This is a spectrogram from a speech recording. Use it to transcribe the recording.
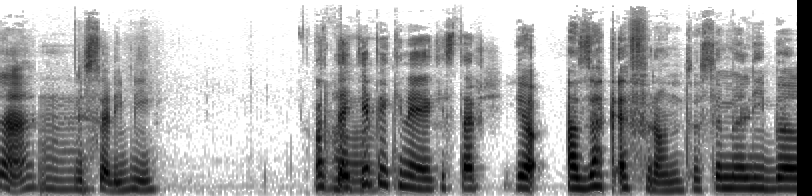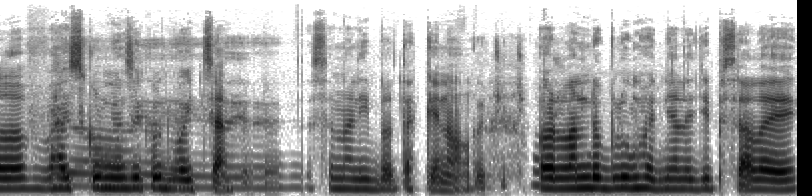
Ne, hmm. mně se líbí. A teď je pěkný, jak je starší. Jo, a Zac Efron, to se mi líbil v High School Musical 2 se mi líbil taky, no. Kočička. Orlando Bloom hodně lidi psali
